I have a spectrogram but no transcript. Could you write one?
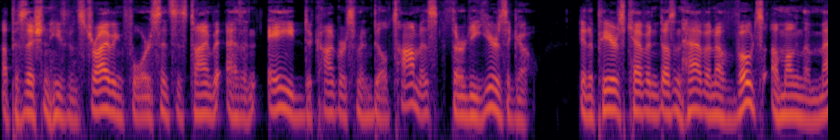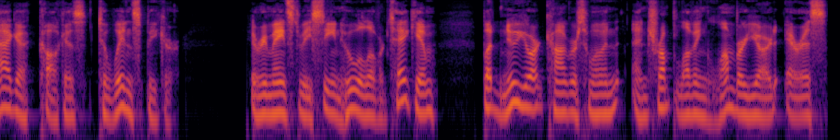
a position he's been striving for since his time as an aide to Congressman Bill Thomas 30 years ago. It appears Kevin doesn't have enough votes among the MAGA caucus to win Speaker. It remains to be seen who will overtake him, but New York Congresswoman and Trump loving lumberyard heiress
